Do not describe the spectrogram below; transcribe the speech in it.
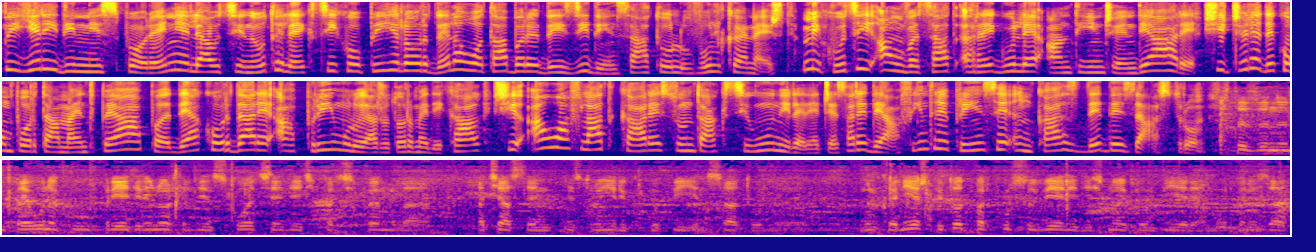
Pompierii din Nisporeni le-au ținut lecții copiilor de la o tabără de zi din satul Vulcănești. Micuții au învățat regulile antiincendiare și cele de comportament pe apă, de acordare a primului ajutor medical și au aflat care sunt acțiunile necesare de a fi întreprinse în caz de dezastru. Astăzi, împreună cu prietenii noștri din Scoția, deci participăm la această instruire cu copiii în satul Vulcănești. Pe tot parcursul verii, deci noi pompieri am organizat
